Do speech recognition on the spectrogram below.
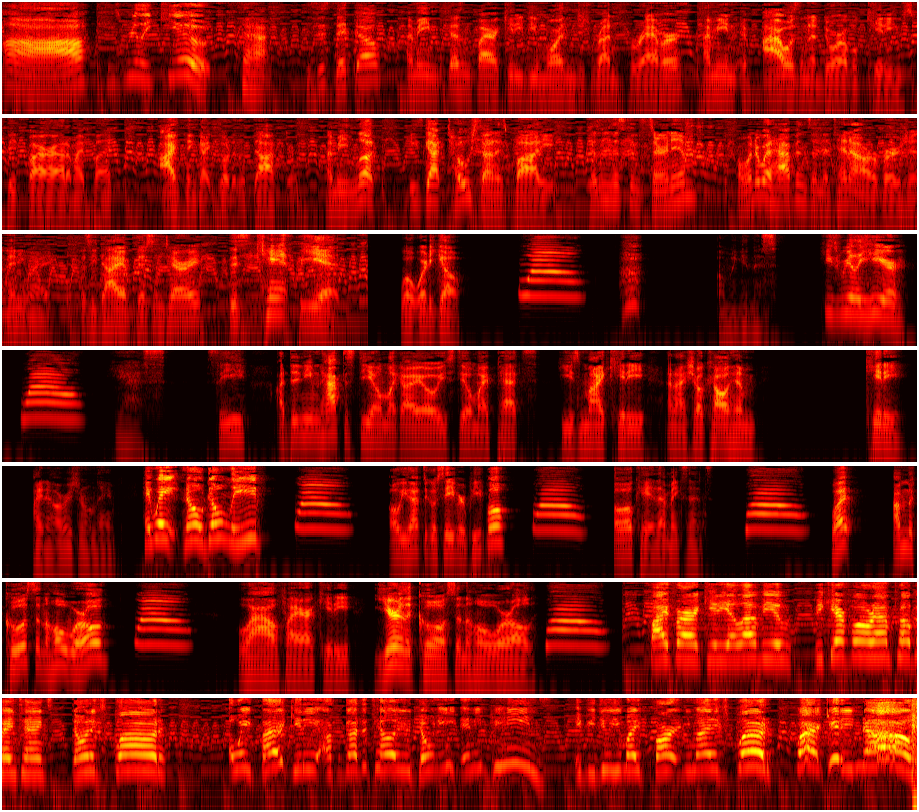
Aww, he's really cute. Is this it though? I mean, doesn't Fire Kitty do more than just run forever? I mean, if I was an adorable kitty who spit fire out of my butt, I think I'd go to the doctor. I mean, look, he's got toast on his body. Doesn't this concern him? I wonder what happens in the 10 hour version anyway. Does he die of dysentery? This can't be it. Whoa, where'd he go? Wow. oh my goodness. He's really here. See? I didn't even have to steal him like I always steal my pets. He's my kitty, and I shall call him Kitty. I know, original name. Hey, wait, no, don't leave. Wow. Oh, you have to go save your people? Wow. Oh, okay, that makes sense. Wow. What? I'm the coolest in the whole world? Wow. Wow, Fire Kitty, you're the coolest in the whole world. Wow. Bye, Fire Kitty, I love you. Be careful around propane tanks. Don't explode. Oh wait, Fire Kitty, I forgot to tell you, don't eat any beans. If you do, you might fart and you might explode. Fire Kitty, no!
